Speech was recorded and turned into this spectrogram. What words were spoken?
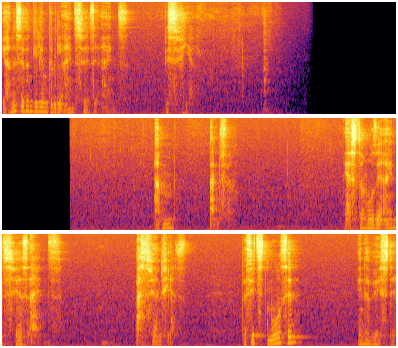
Johannes Evangelium Kapitel 1, Verse 1 bis 4. Am Anfang. 1. Mose 1, Vers 1. Was für ein Vers. Da sitzt Mose in der Wüste,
